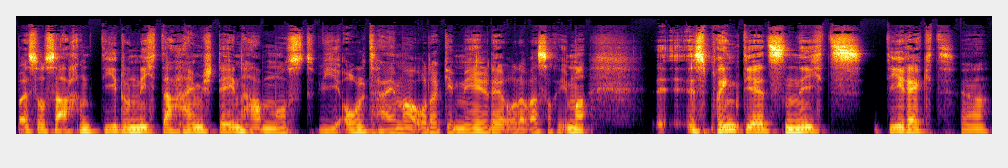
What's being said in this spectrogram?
bei so Sachen, die du nicht daheim stehen haben musst, wie Oldtimer oder Gemälde oder was auch immer. Es bringt dir jetzt nichts direkt, ja.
